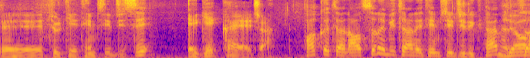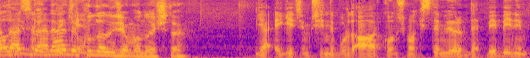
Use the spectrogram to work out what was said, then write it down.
Ee, Türkiye temsilcisi Ege Kayacan. Hakikaten alsana bir tane temsilcilik. Hem Ya alayım da nerede kend- kullanacağım onu işte? Ya Ege'cim şimdi burada ağır konuşmak istemiyorum da. Ve benim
